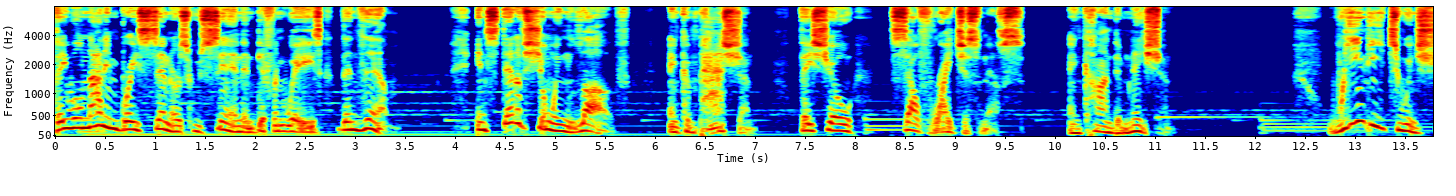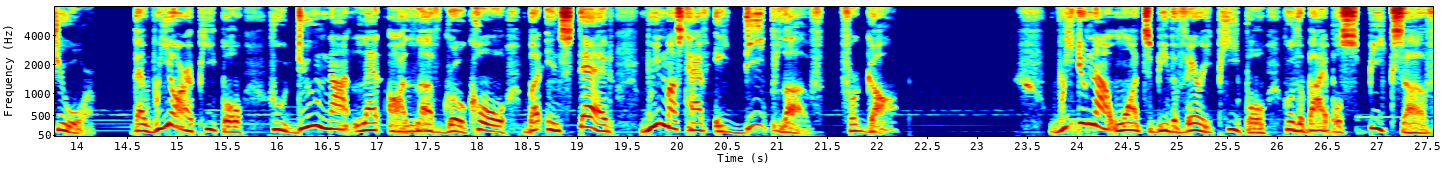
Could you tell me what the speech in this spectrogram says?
They will not embrace sinners who sin in different ways than them. Instead of showing love and compassion, they show self righteousness and condemnation. We need to ensure that we are a people who do not let our love grow cold, but instead we must have a deep love for God. We do not want to be the very people who the Bible speaks of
